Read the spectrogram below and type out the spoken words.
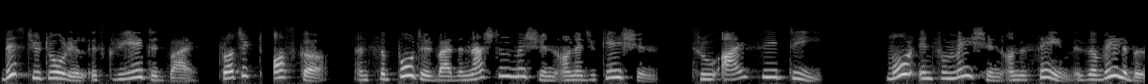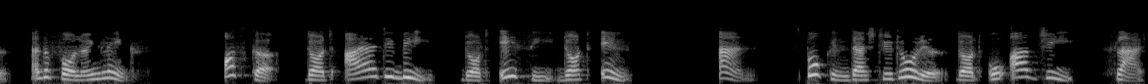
This tutorial is created by Project OSCAR and supported by the National Mission on Education through ICT. More information on the same is available at the following links oscar.iitb.ac.in and spoken-tutorial.org slash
